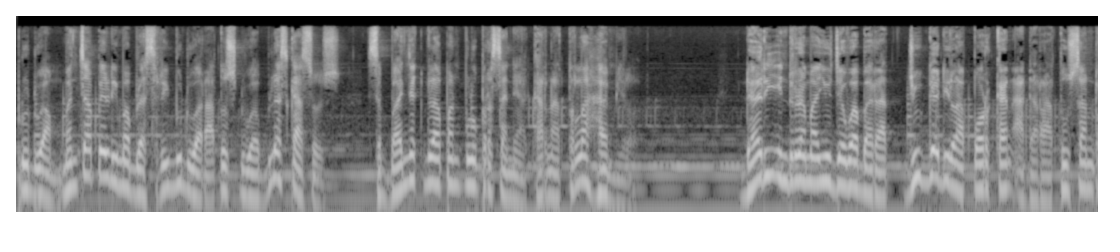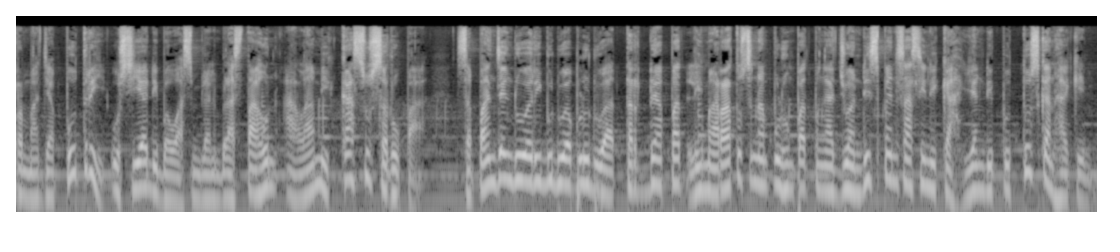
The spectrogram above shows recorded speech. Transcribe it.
mencapai 15.212 kasus. Sebanyak 80 persennya karena telah hamil. Dari Indramayu, Jawa Barat juga dilaporkan ada ratusan remaja putri usia di bawah 19 tahun alami kasus serupa. Sepanjang 2022 terdapat 564 pengajuan dispensasi nikah yang diputuskan hakim.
